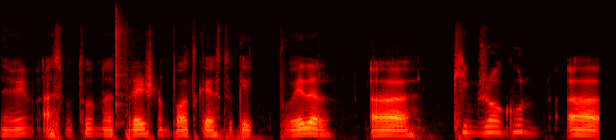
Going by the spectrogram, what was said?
ne vem, ali smo to na prejšnjem podkastu kaj povedali, uh, Kim Jong-un uh,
